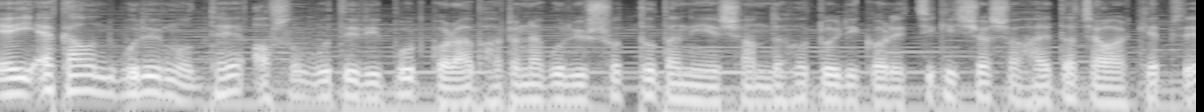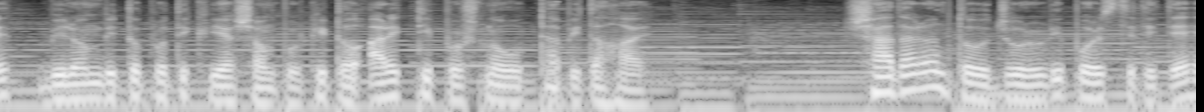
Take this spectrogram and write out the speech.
এই অ্যাকাউন্টগুলির মধ্যে অসঙ্গতি রিপোর্ট করা ঘটনাগুলির সত্যতা নিয়ে সন্দেহ তৈরি করে চিকিৎসা সহায়তা চাওয়ার ক্ষেত্রে বিলম্বিত প্রতিক্রিয়া সম্পর্কিত আরেকটি প্রশ্ন উত্থাপিত হয়। সাধারণত জরুরি পরিস্থিতিতে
